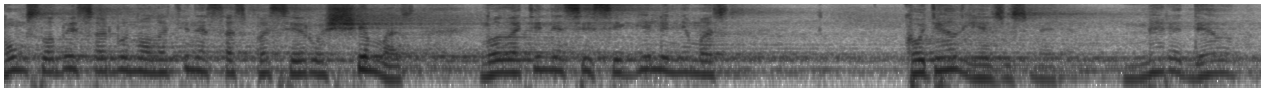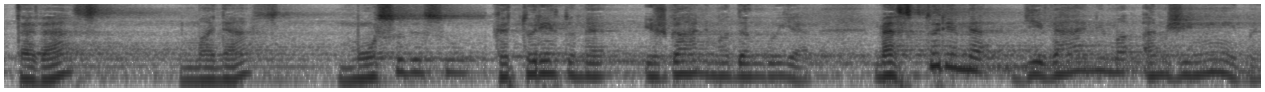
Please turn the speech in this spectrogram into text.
mums labai svarbu nuolatinis tas pasiruošimas, nuolatinis įsigilinimas, kodėl Jėzus mirė. Mirė dėl tavęs, manęs, mūsų visų, kad turėtume išganimą danguje. Mes turime gyvenimą amžinybę.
